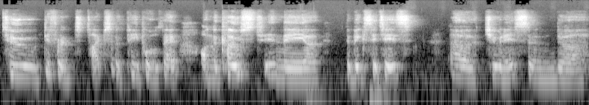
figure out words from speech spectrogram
two different types of people. They're on the coast in the, uh, the big cities, uh, Tunis and uh,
